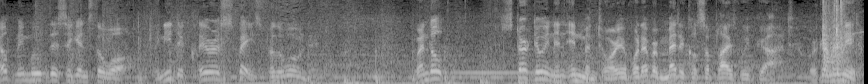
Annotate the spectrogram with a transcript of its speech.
Help me move this against the wall. We need to clear a space for the wounded. Wendell, start doing an inventory of whatever medical supplies we've got. We're gonna need them.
